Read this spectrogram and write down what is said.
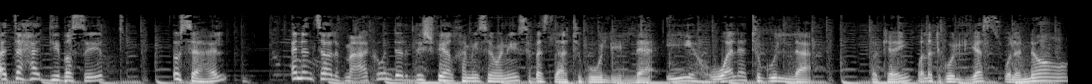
التحدي بسيط وسهل. ان نسولف معك وندردش فيها الخميس الونيس بس لا تقول لي لا إيه ولا تقول لا. okay؟ ولا تقول yes ولا no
